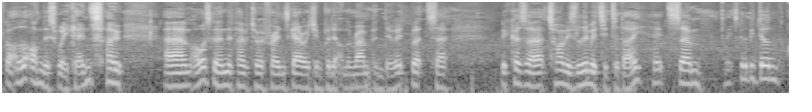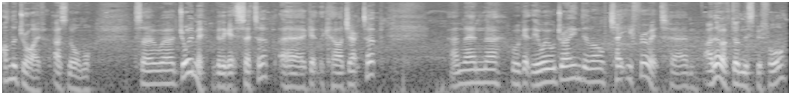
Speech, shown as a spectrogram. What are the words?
I've got a lot on this weekend, so um, I was going to nip over to a friend's garage and put it on the ramp and do it, but uh, because uh, time is limited today, it's um, it's going to be done on the drive as normal. So uh, join me. We're going to get set up, uh, get the car jacked up, and then uh, we'll get the oil drained, and I'll take you through it. Um, I know I've done this before.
